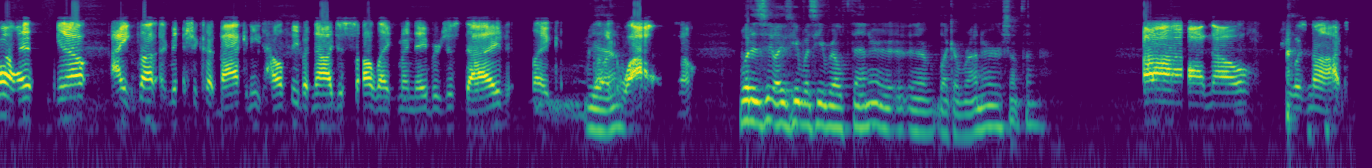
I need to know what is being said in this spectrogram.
Oh, I, you know, I thought maybe I should cut back and eat healthy, but now I just saw like my neighbor just died. Like, yeah. like wow, you know. What is he? Like, he was he real thin or uh, like a runner or something? Uh, no, he was not.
